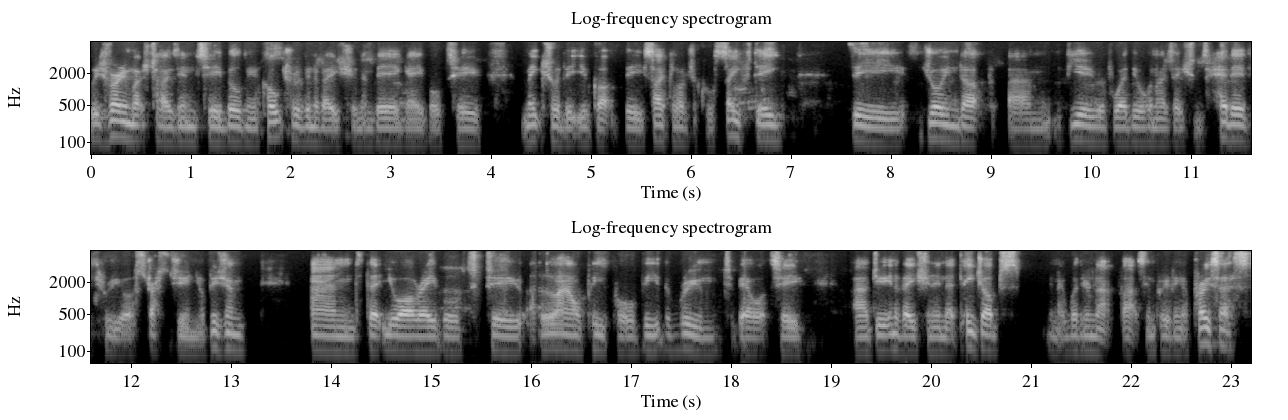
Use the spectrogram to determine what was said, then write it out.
which very much ties into building a culture of innovation and being able to make sure that you've got the psychological safety, the joined up um, view of where the organization's headed through your strategy and your vision, and that you are able to allow people the, the room to be able to uh, do innovation in their day jobs, you know, whether or not that's improving a process,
